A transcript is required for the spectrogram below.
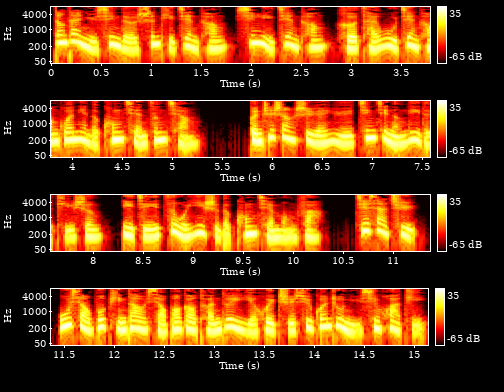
当代女性的身体健康、心理健康和财务健康观念的空前增强，本质上是源于经济能力的提升以及自我意识的空前萌发。接下去，吴晓波频道小报告团队也会持续关注女性话题，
